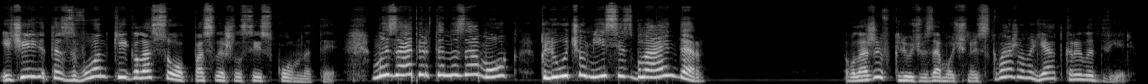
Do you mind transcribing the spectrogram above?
и чей-то звонкий голосок послышался из комнаты. «Мы заперты на замок! Ключ у миссис Блайндер!» Вложив ключ в замочную скважину, я открыла дверь.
